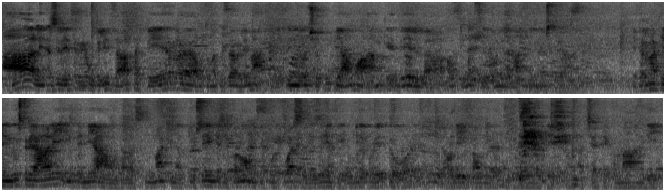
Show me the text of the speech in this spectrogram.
all'energia elettrica utilizzata per automatizzare le macchine, quindi noi ci occupiamo anche industriali per macchine industriali intendiamo dalla macchina più semplice e economica come può essere ad esempio un videoproiettore, però devi fare un videoproiettore che accetta i comandi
